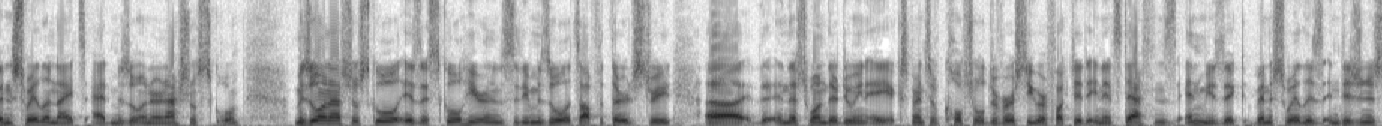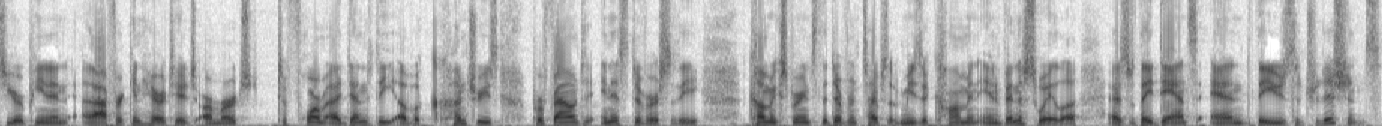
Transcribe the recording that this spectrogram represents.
Uh, Venezuela Nights at Missoula International School. Missoula International School is a school here in the city of Missoula. It's off of 3rd Street. Uh, th- in this one, they're doing a expensive cultural diversity reflected in its dances and music. Venezuela's indigenous, European, and African heritage are merged to form an identity of a country's profound in its diversity. Come experience the different types of music common in Venezuela as they dance and they use the traditions.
